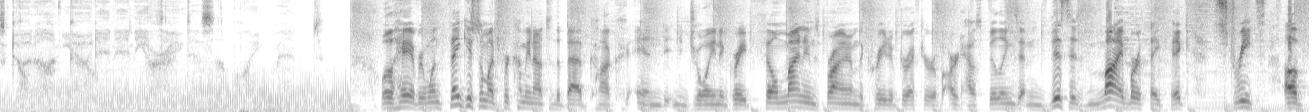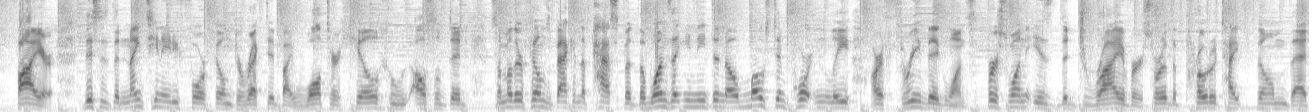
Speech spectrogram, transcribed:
looks good on good in any disappointment. Well, hey everyone, thank you so much for coming out to the Babcock and enjoying a great film. My name's Brian, I'm the creative director of Art House Billings, and this is my birthday pick, Streets of Fire. This is the 1984 film directed by Walter Hill, who also did some other films back in the past, but the ones that you need to know most importantly are three big ones. The first one is The Driver, sort of the prototype film that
